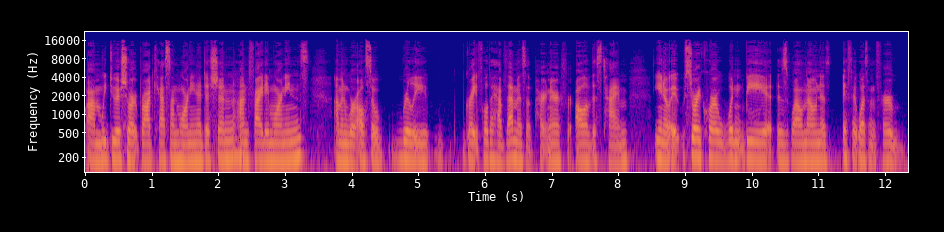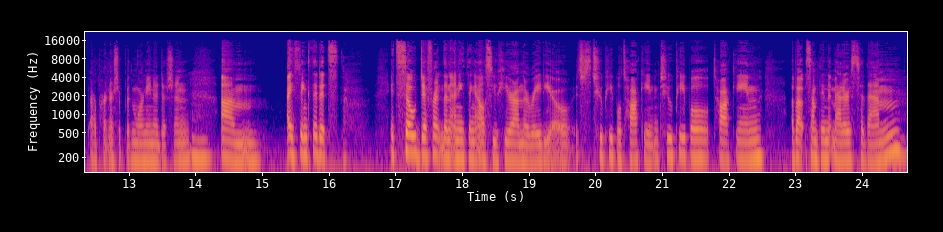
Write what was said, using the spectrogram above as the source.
um, we do a short broadcast on Morning Edition on Friday mornings. Um, and we're also really grateful to have them as a partner for all of this time. You know, it, StoryCorps wouldn't be as well known as if it wasn't for our partnership with Morning Edition. Um, I think that it's it's so different than anything else you hear on the radio. It's just two people talking, two people talking about something that matters to them, mm-hmm.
